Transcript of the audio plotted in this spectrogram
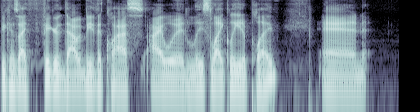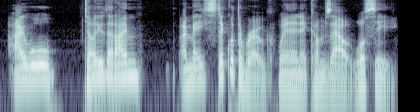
because I figured that would be the class I would least likely to play, and I will tell you that I'm I may stick with the Rogue when it comes out. We'll see,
